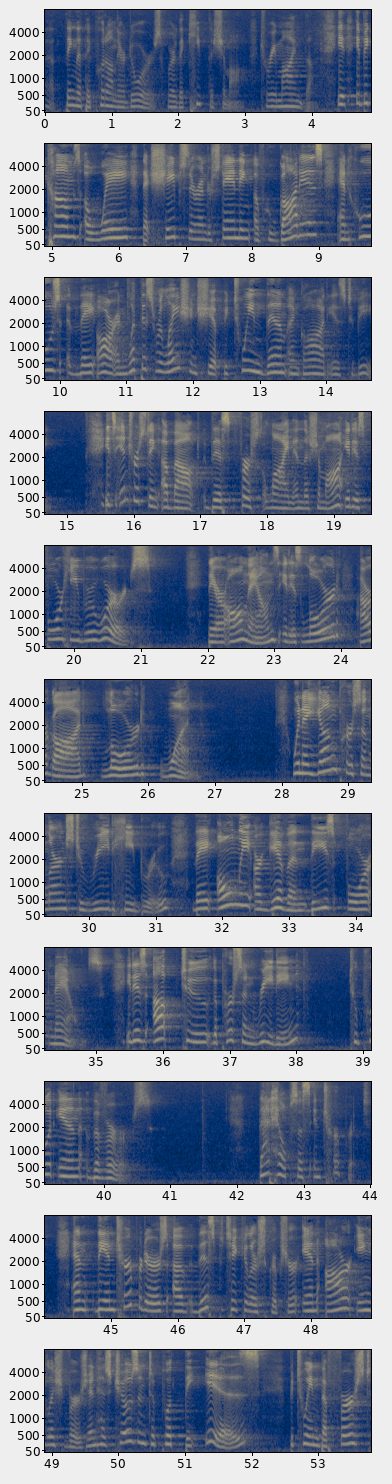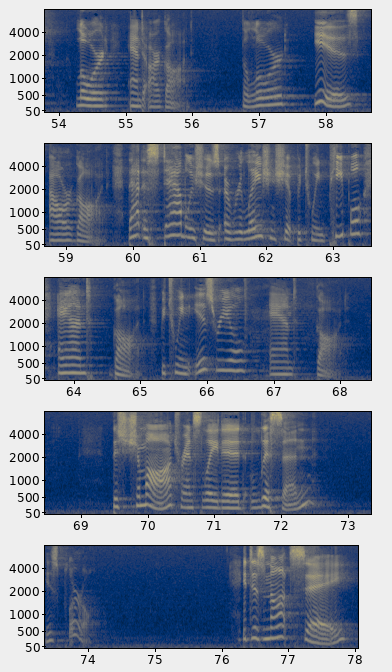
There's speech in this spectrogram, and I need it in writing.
uh, thing that they put on their doors where they keep the Shema to remind them. It, it becomes a way that shapes their understanding of who God is and whose they are and what this relationship between them and God is to be. It's interesting about this first line in the Shema. It is four Hebrew words. They are all nouns. It is Lord, our God, Lord, one. When a young person learns to read Hebrew, they only are given these four nouns. It is up to the person reading to put in the verbs. That helps us interpret. And the interpreters of this particular scripture in our English version has chosen to put the is between the first Lord and our God. The Lord is our God. That establishes a relationship between people and God, between Israel and God. This Shema, translated listen, is plural. It does not say,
